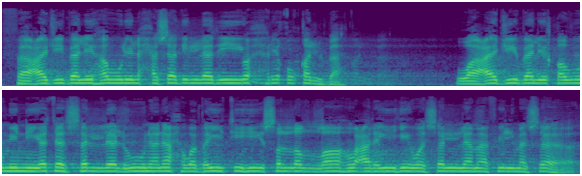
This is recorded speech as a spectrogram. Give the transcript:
فعجب لهول الحسد الذي يحرق قلبه وعجب لقوم يتسللون نحو بيته صلى الله عليه وسلم في المساء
